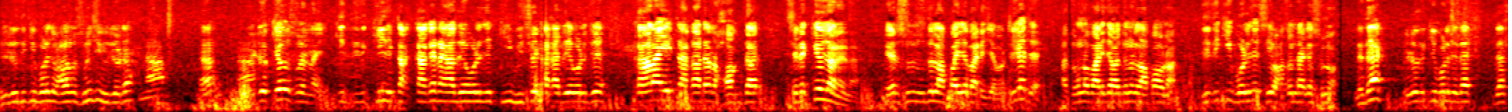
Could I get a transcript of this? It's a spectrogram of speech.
ভিডিওতে কি বলেছে? ভালো করে শুনেছি ভিডিওটা না। হ্যাঁ? ভিডিও কেউ শুনে নাই। কি দিদি কি কাকে টাকা দিয়ে বলেছে? কি বিষয়ে টাকা দিয়ে বলেছে? কারা এই টাকাটার হকদার? সেটা কেউ জানে না। এর শুধু শুধু লাপাই যে বাড়ি যাব ঠিক আছে? আর তোমরা বাড়ি যাওয়ার জন্য লাপাও না। দিদি কি বলেছে? সেই ভাষণটাকে শুনো। দেখ ভিডিওতে কি বলেছে? দেখ দেখ।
